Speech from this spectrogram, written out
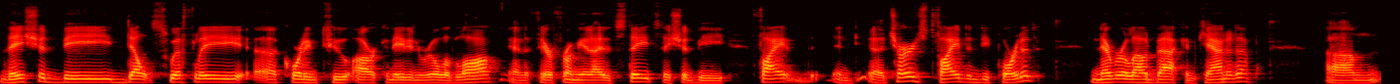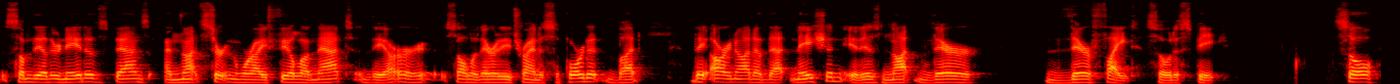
They should be dealt swiftly according to our Canadian rule of law. And if they're from the United States, they should be fined and uh, charged, fined, and deported. Never allowed back in Canada. Um, some of the other natives bands, I'm not certain where I feel on that. They are solidarity trying to support it, but they are not of that nation. It is not their their fight, so to speak. So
